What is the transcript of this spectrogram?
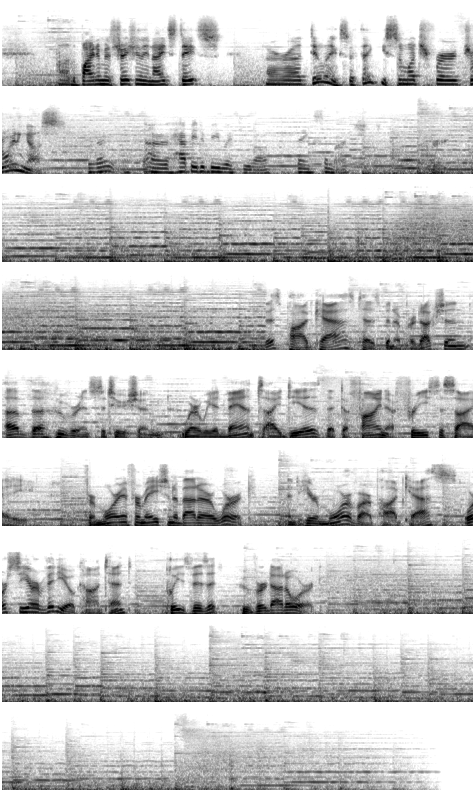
uh, the Biden administration of the United States are uh, doing. So thank you so much for joining us. Great. Uh, happy to be with you all. Thanks so much. Great. This podcast has been a production of the Hoover Institution, where we advance ideas that define a free society. For more information about our work and to hear more of our podcasts or see our video content, please visit hoover.org.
